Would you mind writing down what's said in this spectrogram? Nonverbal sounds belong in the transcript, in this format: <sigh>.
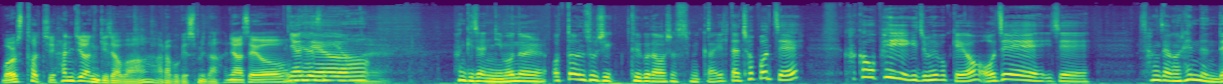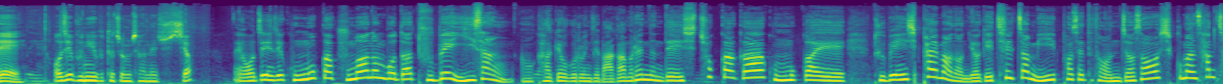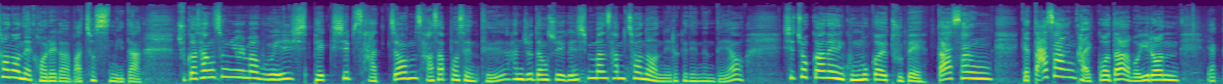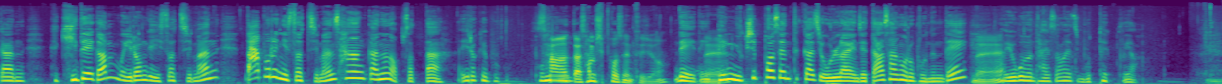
멀스터치 한지연 기자와 알아보겠습니다. 안녕하세요. 안녕하세요. 네. 한 기자님 오늘 어떤 소식 들고 나오셨습니까? 일단 첫 번째 카카오페이 얘기 좀 해볼게요. 어제 이제 상장을 했는데 네. 어제 분위기부터 좀 전해주시죠. 네, 어제 이제 공모가 9만 원보다 두 배 이상 어, 가격으로 이제 마감을 했는데 시초가가 공모가의 두 배인 18만 원, 여기에 7.22%더 얹어서 19만 3천 원의 거래가 마쳤습니다. 주가 상승률만 보면 114.44%, 한 주당 수익은 10만 3천 원 이렇게 됐는데요. 시초가는 공모가의 두 배, 따상 그러니까 따상 갈 거다 뭐 이런 약간 그 기대감 뭐 이런 게 있었지만 따블은 있었지만 상한가는 없었다 이렇게 보고 상한가 30%죠. 네, 네. 160%까지 올라 이제 따상으로 보는데 네. 어, 요거는 달성하지 못했고요.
